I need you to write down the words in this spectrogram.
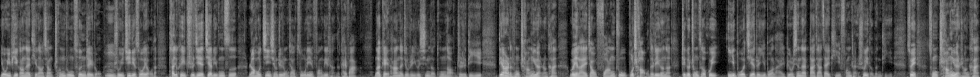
有一批刚才提到像城中村这种，属于集体所有的，他就可以直接建立公司，然后进行这种叫租赁房地产的开发。那给他呢就是一个新的通道，这是第一。第二呢，从长远上看，未来叫房住不炒的这个呢，这个政策会一波接着一波来。比如现在大家在提房产税的问题，所以从长远上看，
